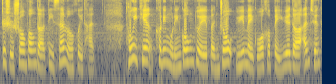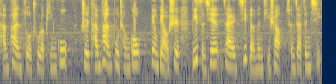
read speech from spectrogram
这是双方的第三轮会谈。同一天，克里姆林宫对本周与美国和北约的安全谈判做出了评估，指谈判不成功，并表示彼此间在基本问题上存在分歧。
